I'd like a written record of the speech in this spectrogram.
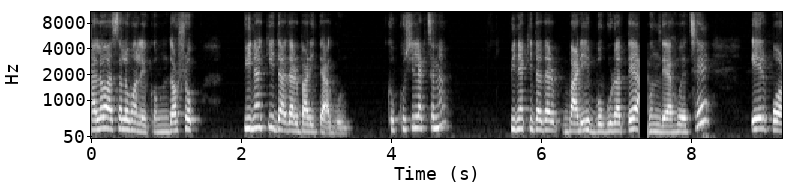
হ্যালো, আসসালামু আলাইকুম। দর্শক, পিনাকি দাদার বাড়িতে আগুন। খুব খুশি লাগছে না? পিনাকি দাদার বাড়ি বগুড়াতে আগুন দেয়া হয়েছে। এরপর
